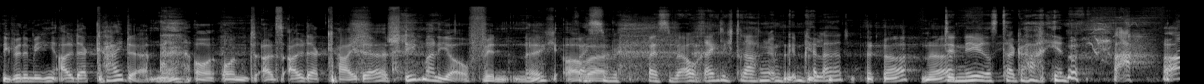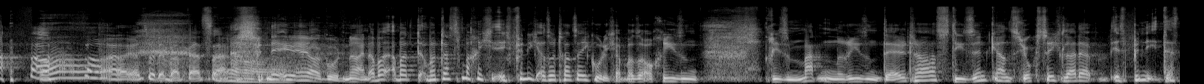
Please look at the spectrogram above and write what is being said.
Ich bin nämlich ein alter Keider, ne? Und, und als alter Keider steht man ja auf Wind, nicht? Aber Weißt du, weißt du, wer auch reichlich Drachen im, im Keller hat? ja, ne? Daenerys Targaryen. Ah, jetzt wird immer besser. Nee, ja gut, nein, aber, aber, aber das mache ich, ich finde ich also tatsächlich gut. Ich habe also auch riesen, riesen Matten, riesen Deltas, die sind ganz jucksig. Leider ist, bin ich, das,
